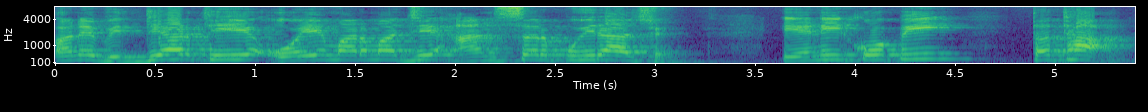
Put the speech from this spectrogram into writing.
અને વિદ્યાર્થીએ ઓએમઆરમાં જે આન્સર પૂર્યા છે, એની કોપી તથા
